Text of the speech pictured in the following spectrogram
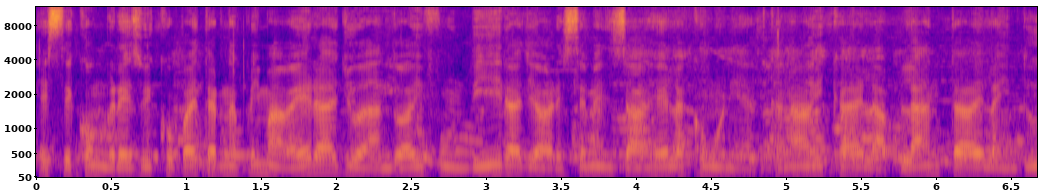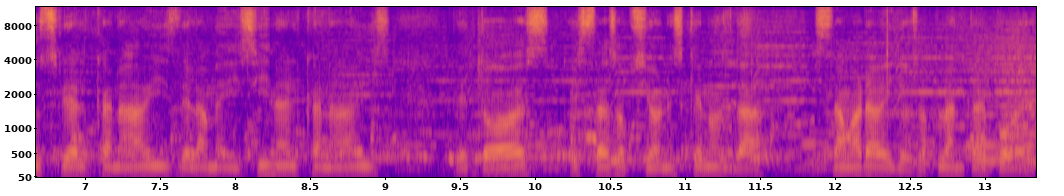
este Congreso y Copa Eterna Primavera, ayudando a difundir, a llevar este mensaje de la comunidad canábica, de la planta, de la industria del cannabis, de la medicina del cannabis, de todas estas opciones que nos da esta maravillosa planta de poder.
